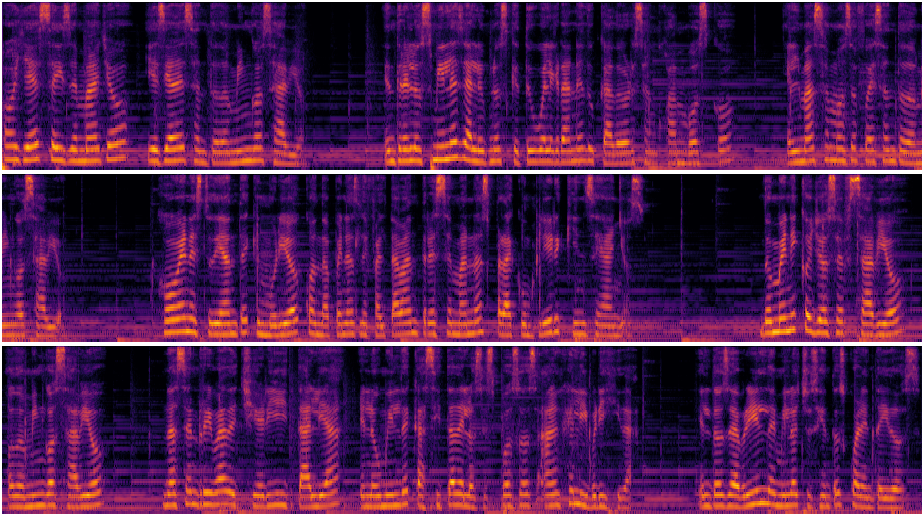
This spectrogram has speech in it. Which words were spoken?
Hoy es 6 de mayo y es día de Santo Domingo Sabio. Entre los miles de alumnos que tuvo el gran educador San Juan Bosco, el más famoso fue Santo Domingo Sabio, joven estudiante que murió cuando apenas le faltaban tres semanas para cumplir 15 años. Domenico Joseph Sabio, o Domingo Sabio, nace en Riva de Chieri, Italia, en la humilde casita de los esposos Ángel y Brígida, el 2 de abril de 1842.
